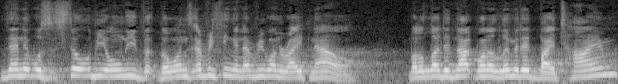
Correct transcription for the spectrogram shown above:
then it was still be only the, the ones, everything and everyone right now. But Allah did not want to limit it by time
